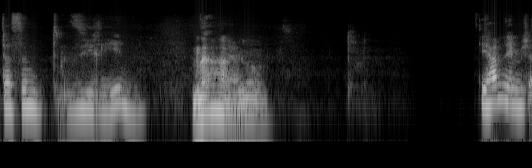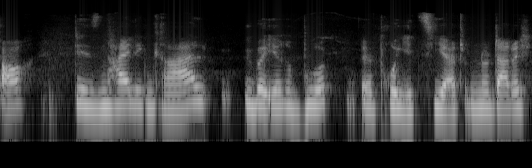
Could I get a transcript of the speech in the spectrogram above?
Das sind Sirenen. na, Ja. genau. Die haben nämlich auch diesen heiligen Gral über ihre Burg äh, projiziert und nur dadurch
